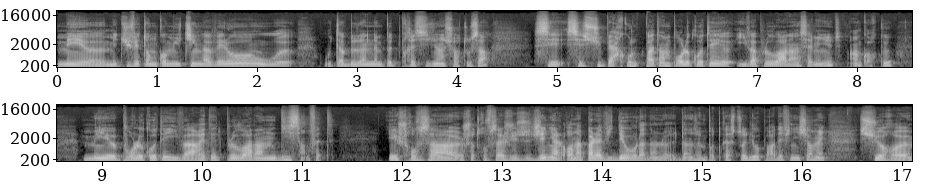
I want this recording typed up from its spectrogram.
mais, euh, mais tu fais ton commuting à vélo ou, ou tu as besoin d'un peu de précision sur tout ça. C'est super cool. Pas tant pour le côté il va pleuvoir dans 5 minutes, encore que, mais pour le côté il va arrêter de pleuvoir dans 10 en fait. Et je trouve ça, je trouve ça juste génial. On n'a pas la vidéo là dans, le, dans, un podcast audio par définition, mais sur euh,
